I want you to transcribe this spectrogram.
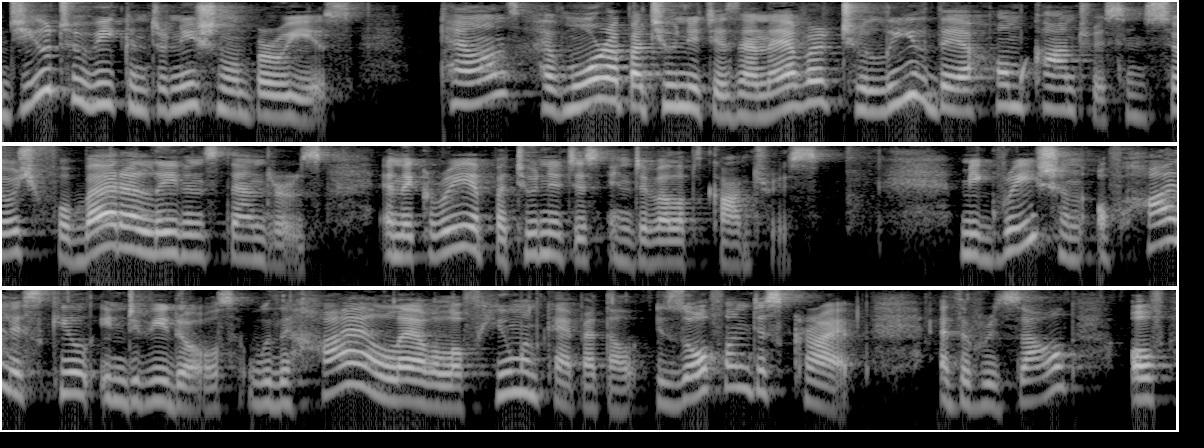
Due to weak international barriers, talents have more opportunities than ever to leave their home countries in search for better living standards and career opportunities in developed countries. Migration of highly skilled individuals with a higher level of human capital is often described as a result of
